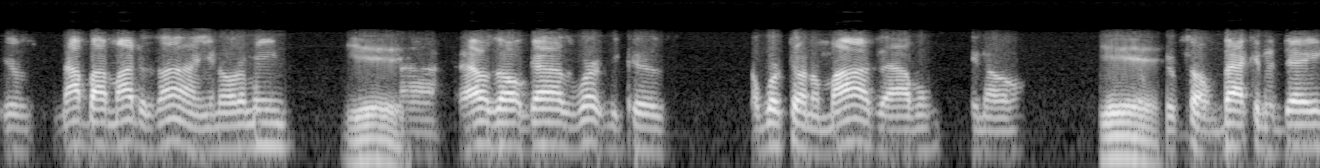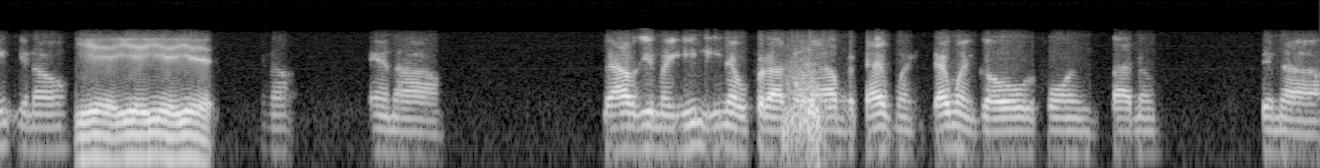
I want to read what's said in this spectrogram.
it was not by my design. You know what I mean? Yeah. Uh, that was all guys' work because I worked on a mods album. You know, Yeah. so back in the day, you know, Yeah, yeah, yeah, yeah. You know, and uh, that was you know he he never put out another album, but that went that went gold for him platinum. Then uh,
